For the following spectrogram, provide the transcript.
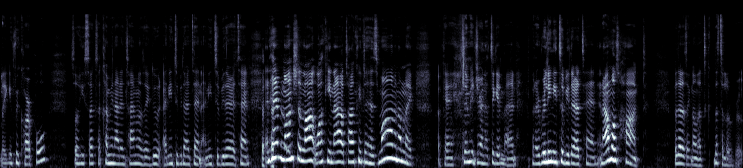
Like if we carpool, so he sucks at coming out in time. And I was like, dude, I need to be there at ten. I need to be there at ten. And him nonchalant walking out, talking to his mom, and I'm like, okay, let me try not to get mad, but I really need to be there at ten. And I almost honked, but then I was like, no, that's that's a little rude.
